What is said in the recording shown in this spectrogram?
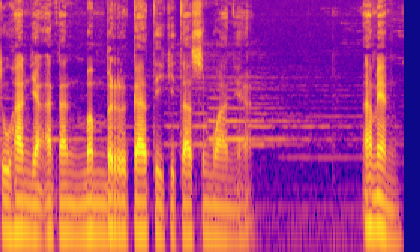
Tuhan yang akan memberkati kita semuanya. Amin.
